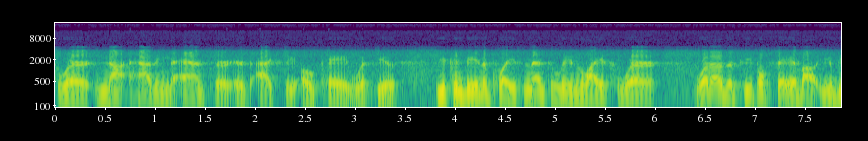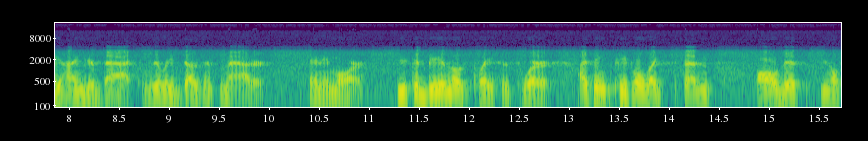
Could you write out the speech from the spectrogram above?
to where not having the answer is actually okay with you. You can be in a place mentally in life where what other people say about you behind your back really doesn't matter anymore. You could be in those places where I think people like spend all this, you know,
